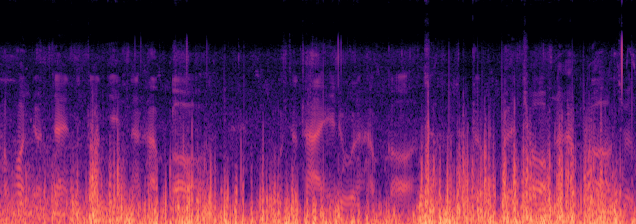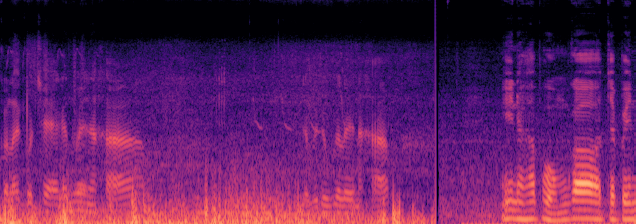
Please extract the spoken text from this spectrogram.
พักผ่อนหย่อนใจตอนเย็นนะครับ ก็ผมจะถ่ายให้ดูนะครับ ก็ถ้าเพื่อนๆชอบนะครับ ก็ช่วยกดไลค์กดแชร์กันด้วยนะครับ ดูกันเลยนะครับ นี่นะครับผมก็จะเป็น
